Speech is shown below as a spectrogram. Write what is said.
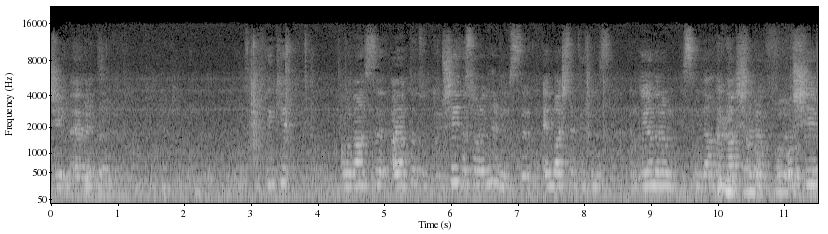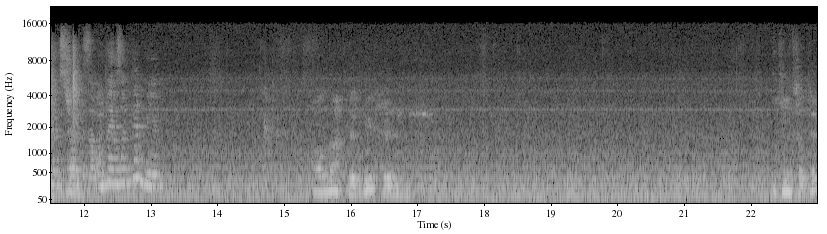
Cim, evet. Cebrail. Peki, ama ben sizi ayakta tuttum. Şey de sorabilir miyim size? En başta dediniz, hani uyanırım, Bismillah'la başlarım. Tamam, o o şiiriniz çok Evet. güzel. Onu da yazabilir miyim? Allah'tır ilk sözümüz. İkinci satır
